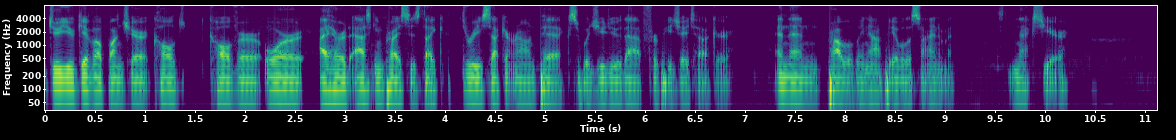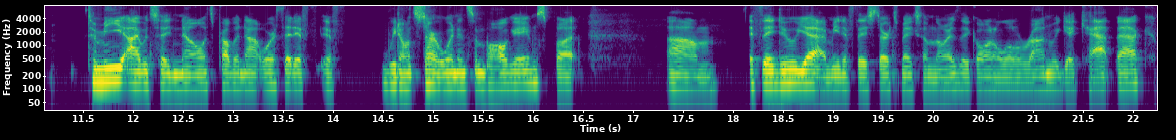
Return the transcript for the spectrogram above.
do you give up on Jarrett Cul- Culver? Or I heard asking prices like three second round picks. Would you do that for PJ Tucker? And then probably not be able to sign him next year. To me, I would say no. It's probably not worth it if if we don't start winning some ball games. But um, if they do, yeah. I mean, if they start to make some noise, they go on a little run. We get Cat back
